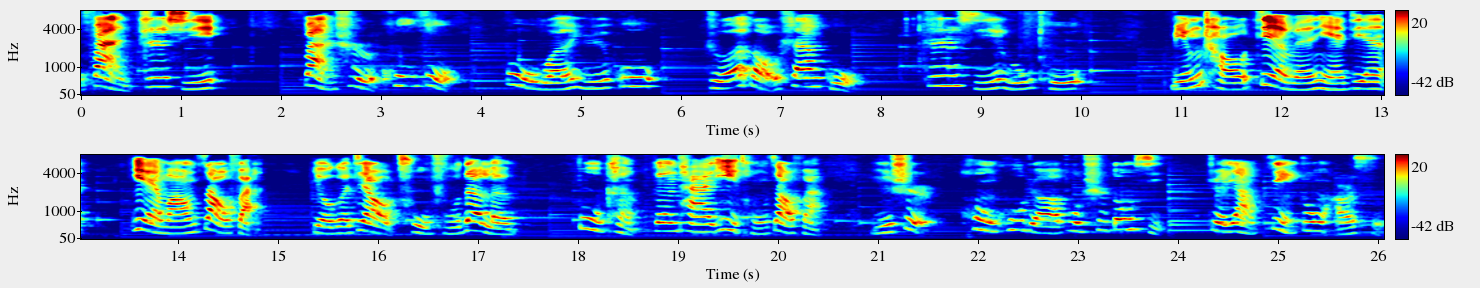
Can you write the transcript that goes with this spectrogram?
范之席。范氏哭父，不闻于孤，折走山谷，之席如图。明朝建文年间，燕王造反，有个叫楚福的人，不肯跟他一同造反，于是痛哭着不吃东西，这样尽忠而死。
